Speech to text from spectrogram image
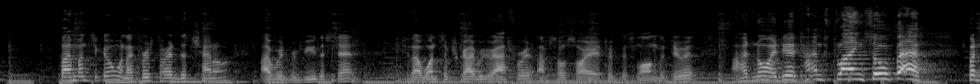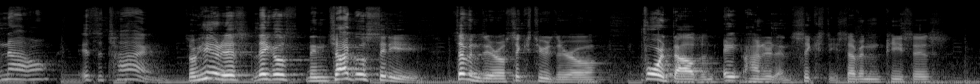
five months ago when I first started this channel, I would review the set to that one subscriber who asked for it. I'm so sorry I took this long to do it. I had no idea, time's flying so fast. But now is the time. So here it is, Lego's Ninjago City 70620, 4,867 pieces.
